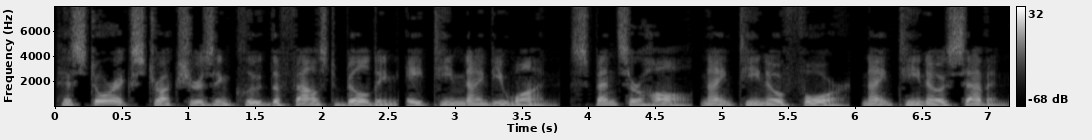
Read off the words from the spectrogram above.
Historic structures include the Foust Building 1891, Spencer Hall 1904, 1907,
